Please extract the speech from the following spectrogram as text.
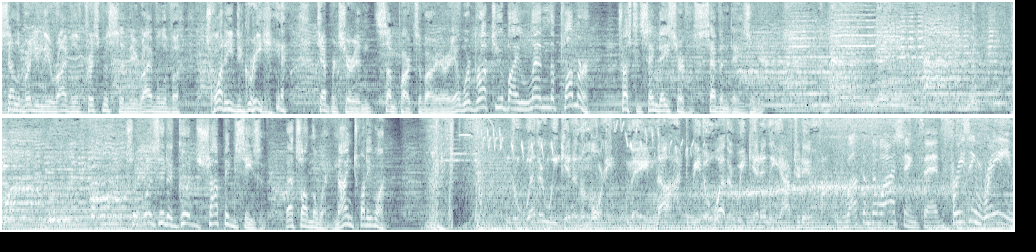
Celebrating the arrival of Christmas and the arrival of a 20 degree temperature in some parts of our area. We're brought to you by Len the Plumber. Trusted same day service, seven days a week. So was it a good shopping season? That's on the way. 921 weather we get in the morning may not be the weather we get in the afternoon. Welcome to Washington. Freezing rain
